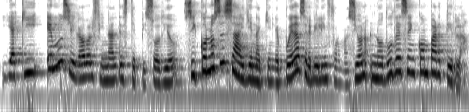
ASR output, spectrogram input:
Y aquí hemos llegado al final de este episodio. Si conoces a alguien a quien le pueda servir la información, no dudes en compartirla.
